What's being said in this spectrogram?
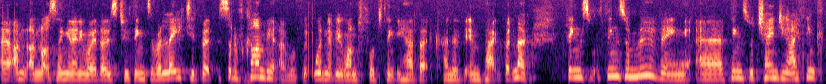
Uh, I'm, I'm, not saying in any way those two things are related, but sort of Colombia. Wouldn't it be wonderful to think you had that kind of impact? But no, things things were moving, uh, things were changing. I think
